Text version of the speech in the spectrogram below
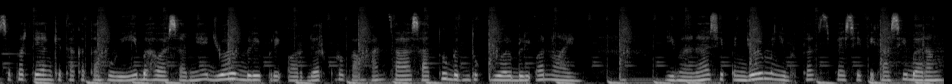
seperti yang kita ketahui bahwasannya jual beli pre-order merupakan salah satu bentuk jual beli online di mana si penjual menyebutkan spesifikasi barang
